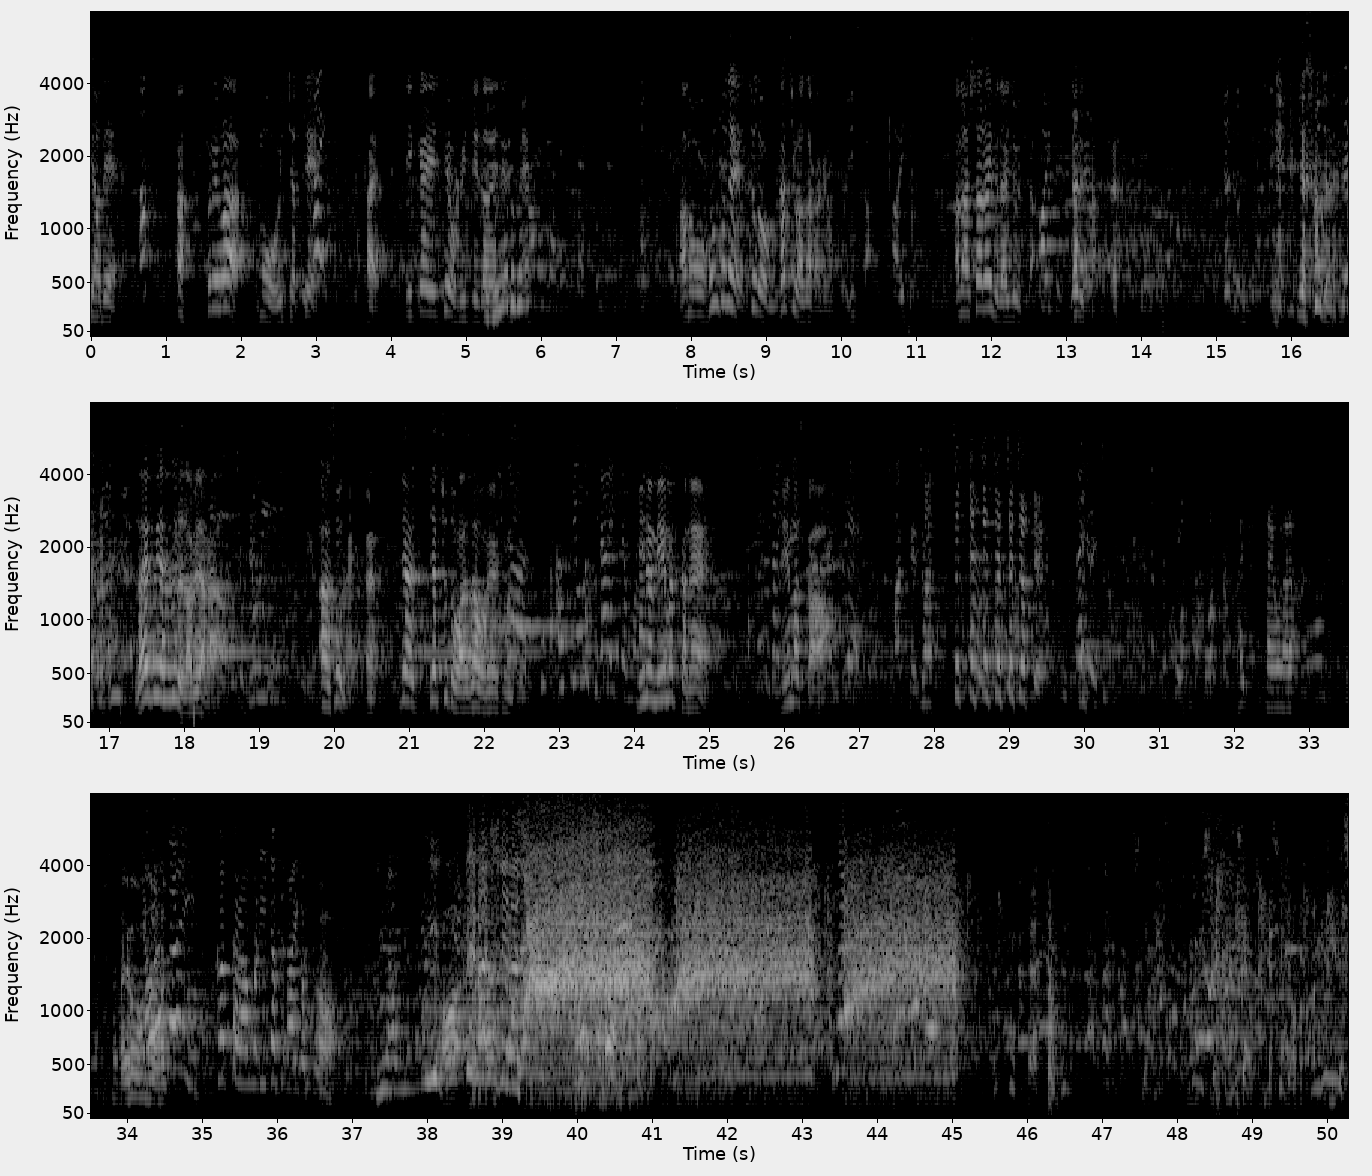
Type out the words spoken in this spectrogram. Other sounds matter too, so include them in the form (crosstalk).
やべえあ。あそれはもう置いちゃって。はい。はい。で一回手を拭いていただいてですね。あの本当ねちょっとガチ技かけますよ。いいですか？あいいっすよ。あの明日ライブ大丈夫ですか？あいいっすよ。大丈夫ですか？休むんで。えいや休んじゃない。ライブ休んだらダメだから。一応病院あそうね。うん。じゃあじゃあちょっと技お願いします。ちょっと足を開いてもらって。みんな見えますかね？足を開いて見えますか？ちょ待ってちょ待ってちょちょちょちょちょちょって大丈夫です。ちょっと失礼します。終わった。はいさようなら。さよう柔なららかいかったらあんまり痛くないかもしれない。あ今あ出まし出まし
